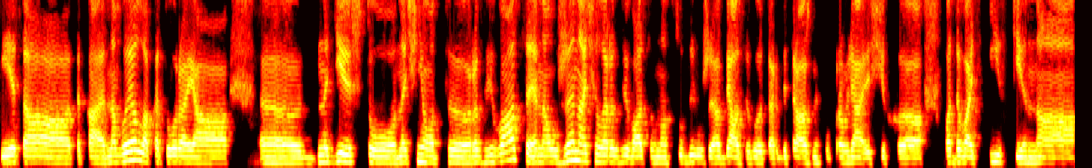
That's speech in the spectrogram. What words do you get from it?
И это такая новелла, которая, э, надеюсь, что начнет развиваться, и она уже начала развиваться. У нас суды уже обязывают арбитражных управляющих э, подавать иски на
